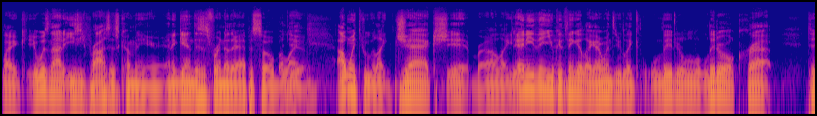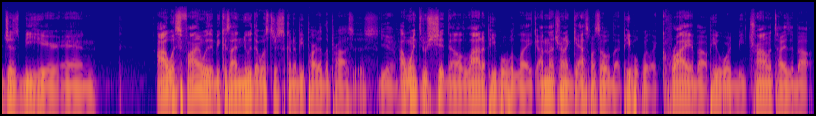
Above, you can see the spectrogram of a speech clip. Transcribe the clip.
like it was not an easy process coming here. And again, this is for another episode, but like, Yeah. I went through like jack shit, bro. Like Yeah, anything you you could think of. Like I went through like literal, literal crap to just be here, and I was fine with it because I knew that was just gonna be part of the process. Yeah. I went through shit that a lot of people would like. I'm not trying to gas myself that people would like cry about. People would be traumatized about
